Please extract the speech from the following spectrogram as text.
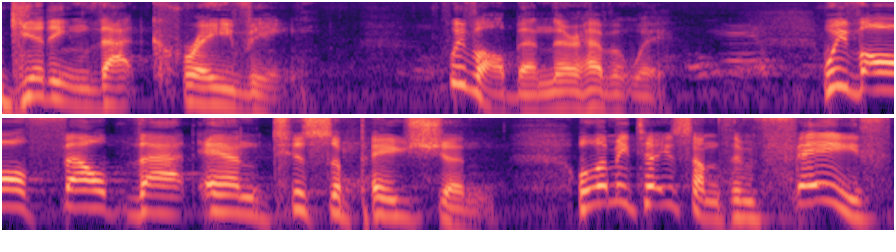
getting that craving. We've all been there, haven't we? We've all felt that anticipation. Well, let me tell you something faith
